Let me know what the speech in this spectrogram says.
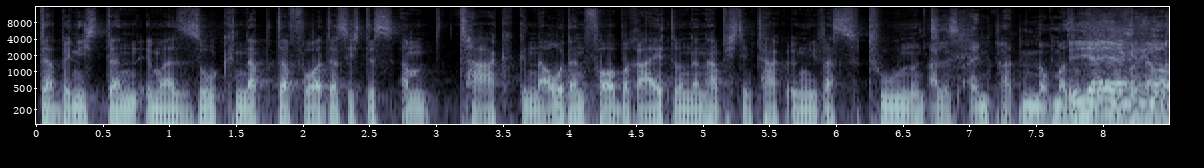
da bin ich dann immer so knapp davor, dass ich das am Tag genau dann vorbereite und dann habe ich den Tag irgendwie was zu tun und Alles einpacken, nochmal so ja, ja, genau.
